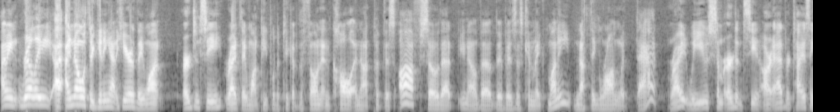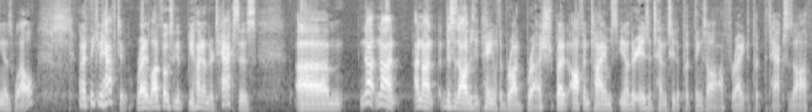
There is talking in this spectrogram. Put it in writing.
I mean, really, I, I know what they're getting at here. They want urgency, right? They want people to pick up the phone and call and not put this off so that, you know, the, the business can make money. Nothing wrong with that, right? We use some urgency in our advertising as well. And I think you have to, right? A lot of folks get behind on their taxes, um, not, not, I'm not, this is obviously painting with a broad brush, but oftentimes, you know, there is a tendency to put things off, right? To put the taxes off.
